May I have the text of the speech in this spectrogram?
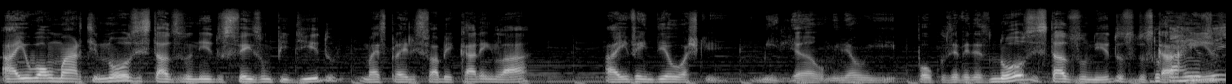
Aí o Walmart nos Estados Unidos fez um pedido, mas para eles fabricarem lá. Aí vendeu, acho que milhão, milhão e poucos DVDs nos Estados Unidos, dos Do carrinhos. carrinho.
